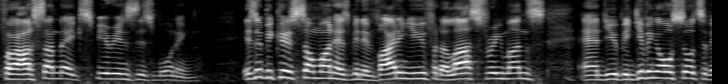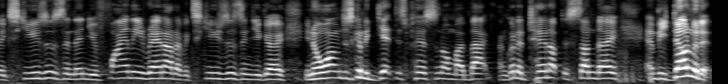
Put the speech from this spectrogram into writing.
for our Sunday experience this morning? Is it because someone has been inviting you for the last three months and you've been giving all sorts of excuses, and then you finally ran out of excuses, and you go, you know what, I'm just going to get this person on my back. I'm going to turn up this Sunday and be done with it.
